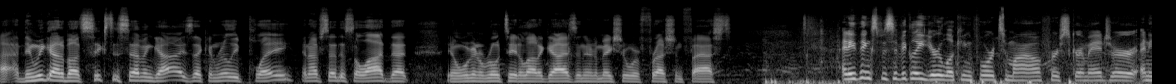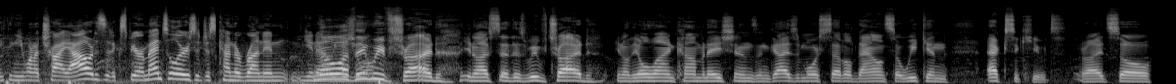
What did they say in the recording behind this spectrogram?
I think we got about six to seven guys that can really play, and I've said this a lot that, you know, we're going to rotate a lot of guys in there to make sure we're fresh and fast. Anything specifically you're looking for tomorrow for scrimmage, or anything you want to try out? Is it experimental, or is it just kind of run in? You know, no, I think we've tried. You know, I've said this. We've tried. You know, the O line combinations, and guys are more settled down, so we can execute. Right. So,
